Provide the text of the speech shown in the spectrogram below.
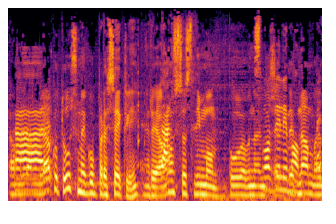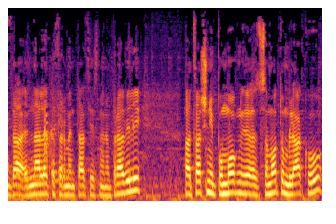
А, а, млякото сме го пресекли, реално, Да. с лимон. Сложи лимон. Една, да, една лека ферментация сме направили. А, това ще ни помогне. Самото мляко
